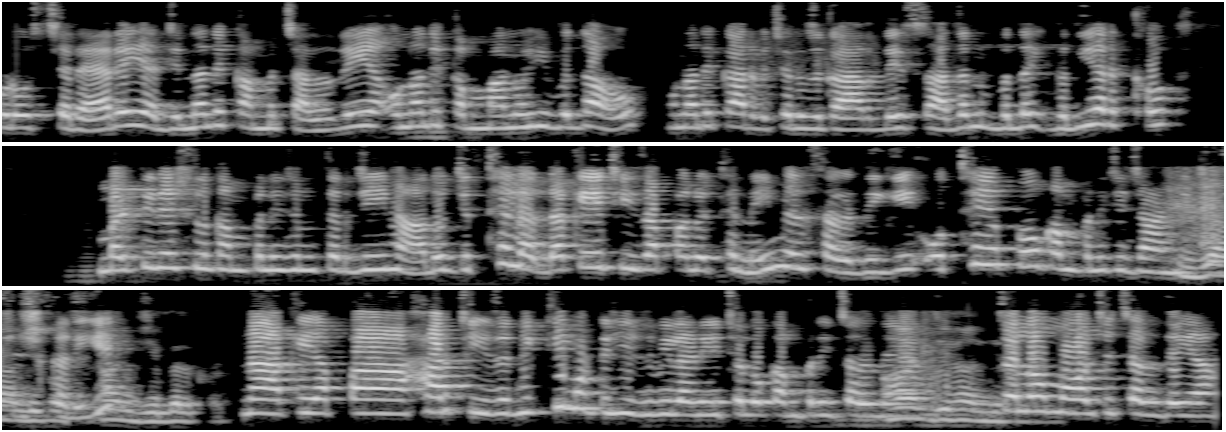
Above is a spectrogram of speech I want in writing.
ਪੜੋਸ 'ਚ ਰਹਿ ਰਹੇ ਆ ਜਿਨ੍ਹਾਂ ਦੇ ਕੰਮ ਚੱਲ ਰਹੇ ਆ ਉਹਨਾਂ ਦੇ ਕੰਮਾਂ ਨੂੰ ਹੀ ਵਧਾਓ ਉਹਨਾਂ ਦੇ ਘਰ ਵਿੱਚ ਰੋਜ਼ਗਾਰ ਦੇ ਸਾਧਨ ਵਧਾ- ਵਧੀਆ ਰੱਖੋ। ਮਲਟੀਨੈਸ਼ਨਲ ਕੰਪਨੀਆਂ ਨੂੰ ਤਰਜੀਹ ਨਾ ਦਿਓ ਜਿੱਥੇ ਲੱਗਦਾ ਕਿ ਇਹ ਚੀਜ਼ ਆਪਾਂ ਨੂੰ ਇੱਥੇ ਨਹੀਂ ਮਿਲ ਸਕਦੀਗੀ ਉੱਥੇ ਆਪਾਂ ਉਹ ਕੰਪਨੀ 'ਚ ਜਾਣ ਦੀ ਕੋਸ਼ਿਸ਼ ਕਰੀਏ। ਹਾਂਜੀ ਬਿਲਕੁਲ। ਨਾ ਕਿ ਆਪਾਂ ਹਰ ਚੀਜ਼ ਨਿੱਕੀ ਮੋਟੀ ਚੀਜ਼ ਵੀ ਲੈਣੀ ਚਲੋ ਕੰਪਨੀ ਚੱਲਦੇ ਆ ਹਾਂਜੀ ਚਲੋ ਮਾਲ 'ਚ ਚੱਲਦੇ ਆ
